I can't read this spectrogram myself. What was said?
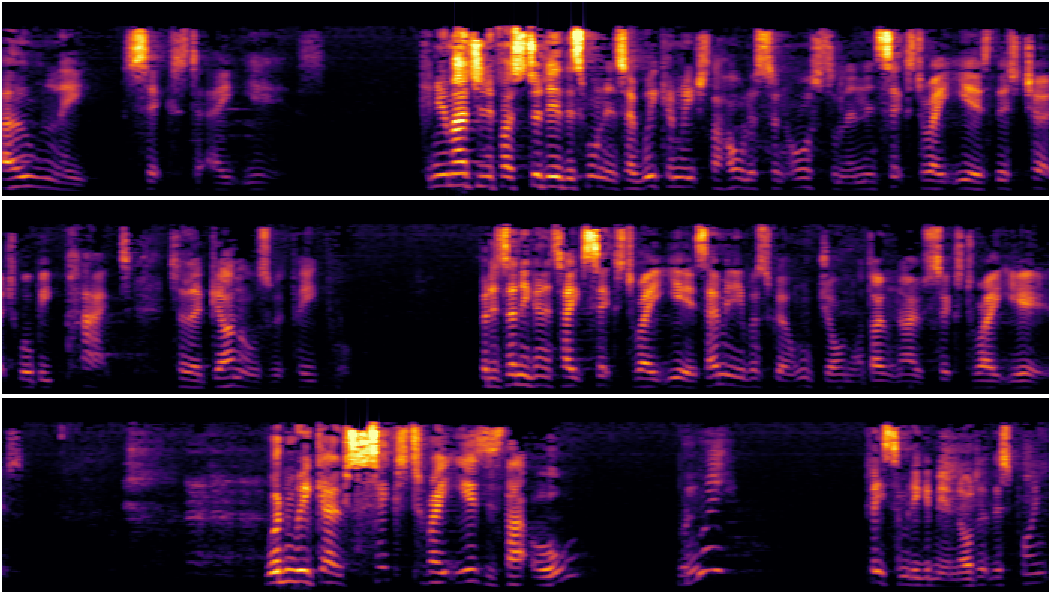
only six to eight years. Can you imagine if I stood here this morning and said, we can reach the whole of St. Austell and in six to eight years this church will be packed to the gunnels with people. But it's only going to take six to eight years. How many of us go, oh, John, I don't know, six to eight years? Wouldn't we go six to eight years? Is that all? Wouldn't we? Please, somebody give me a nod at this point.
